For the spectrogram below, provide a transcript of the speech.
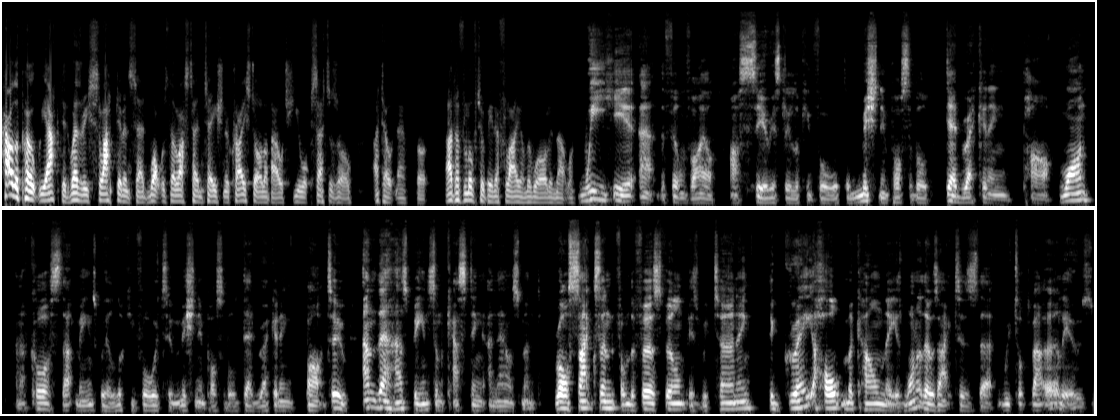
How the Pope reacted, whether he slapped him and said, "What was the last temptation of Christ all about? You upset us all." I don't know, but I'd have loved to have been a fly on the wall in that one. We here at the Film File are seriously looking forward to Mission Impossible Dead Reckoning Part 1. And of course, that means we're looking forward to Mission Impossible Dead Reckoning Part 2. And there has been some casting announcement. Rolf Saxon from the first film is returning. The great Holt McCallany is one of those actors that we talked about earlier, who's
